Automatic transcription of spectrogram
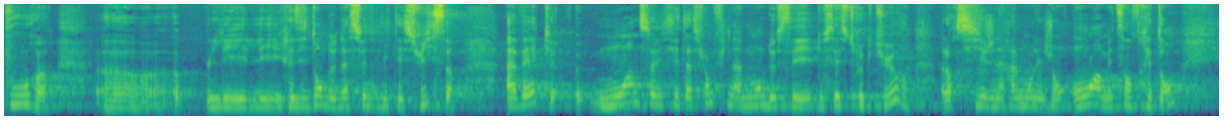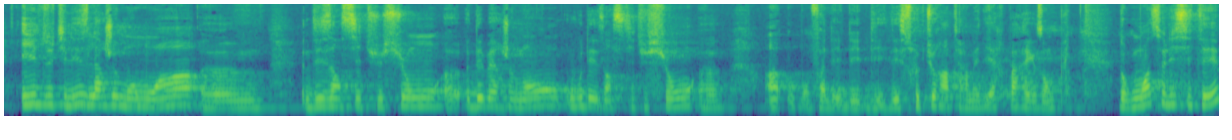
pour euh, les, résidents de nationalité suisse, avec moins de sollicitations finalement de ces, structures. Alors si généralement les gens ont un médecin traitant, ils utilisent largement moins des institutions euh, d'hébergement ou des institutions, euh, enfin des, structures intermédiaires par exemple. Donc moins sollicités,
